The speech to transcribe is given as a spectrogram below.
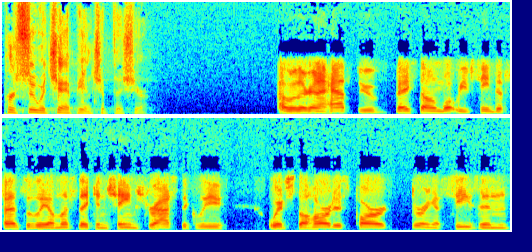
pursue a championship this year? Oh, they're going to have to, based on what we've seen defensively, unless they can change drastically, which the hardest part during a season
